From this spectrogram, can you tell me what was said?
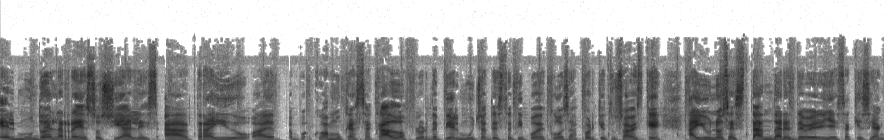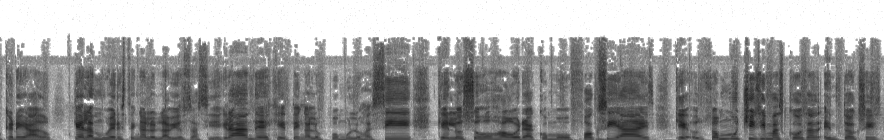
el mundo de las redes sociales ha traído, ha- como que ha sacado a flor de piel muchas de este tipo de cosas, porque tú sabes que hay unos estándares de belleza que se han creado, que las mujeres tengan los labios así de grandes, que tengan los pómulos así, que los ojos ahora como foxy eyes, que son muchísimas cosas. Entonces,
